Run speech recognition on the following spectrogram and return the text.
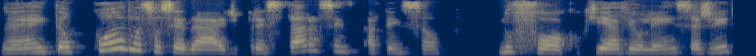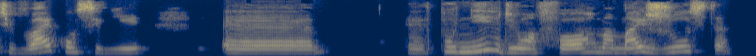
Né? Então, quando a sociedade prestar atenção no foco, que é a violência, a gente vai conseguir é, é, punir de uma forma mais justa.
